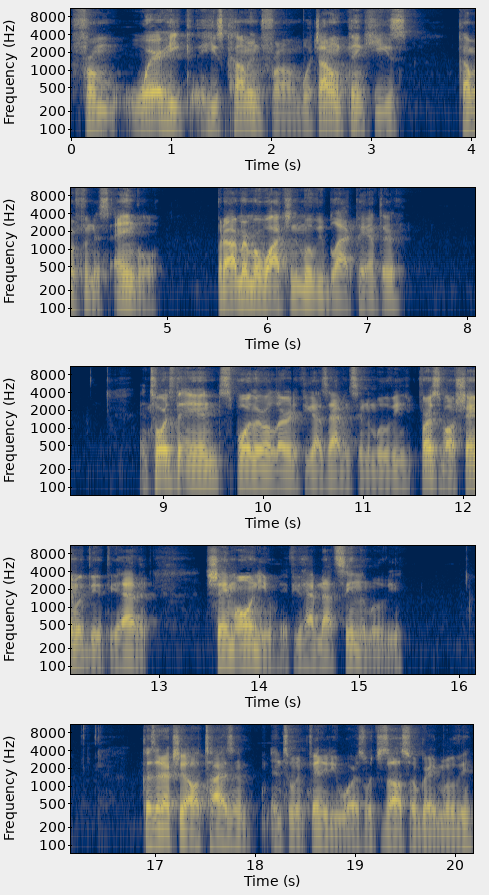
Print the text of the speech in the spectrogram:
from where he he's coming from, which I don't think he's coming from this angle, but I remember watching the movie Black Panther. And towards the end, spoiler alert if you guys haven't seen the movie. First of all, shame of you if you haven't. Shame on you if you have not seen the movie. Because it actually all ties in, into Infinity Wars, which is also a great movie.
